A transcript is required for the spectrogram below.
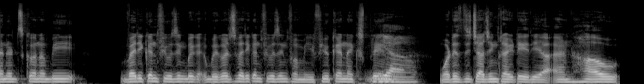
then it's gonna be very confusing because it's very confusing for me. If you can explain yeah what is the judging criteria and how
